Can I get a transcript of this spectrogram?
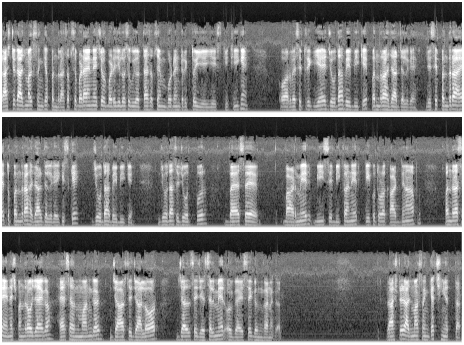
राष्ट्रीय राजमार्ग संख्या पंद्रह। सबसे बड़ा एनएच और बड़े जिलों से गुजरता है, सबसे इंपोर्टेंट ट्रिक तो यही है इसकी, ठीक है? और वैसे ट्रिक ये है, जोधा बेबी के पंद्रह हज़ार जल गए। जैसे पंद्रह आए तो पंद्रह हज़ार जल गए। किसके? जोधा बेबी के। जोधा से जोधपुर बै से बाड़मेर, बी से बीकानेर, के को थोड़ा काट देना आप। पंद्रह से एनएच पंद्रह हो जाएगा। है से हनुमानगढ़, जार से जालौर, जल से जैसलमेर और गए से गंगानगर। राष्ट्रीय राजमार्ग संख्या छिहत्तर।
